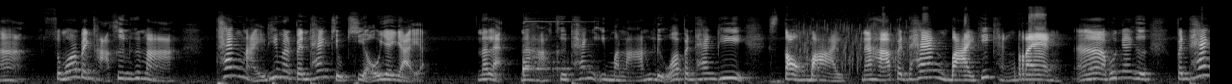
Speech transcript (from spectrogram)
อ่าสมมติว่าเป็นขาขึ้นขึ้นมา แท่งไหนที่มันเป็นแท่งเขียวๆใหญ่ๆอะนั่นแหละนะคะคือแท่งอิมบาลานซ์หรือว่าเป็นแท่งที่สตองบายนะคะเป็นแท่งบายที่แข็งแรงอ่าพูดง่ายคือเป็นแท่ง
